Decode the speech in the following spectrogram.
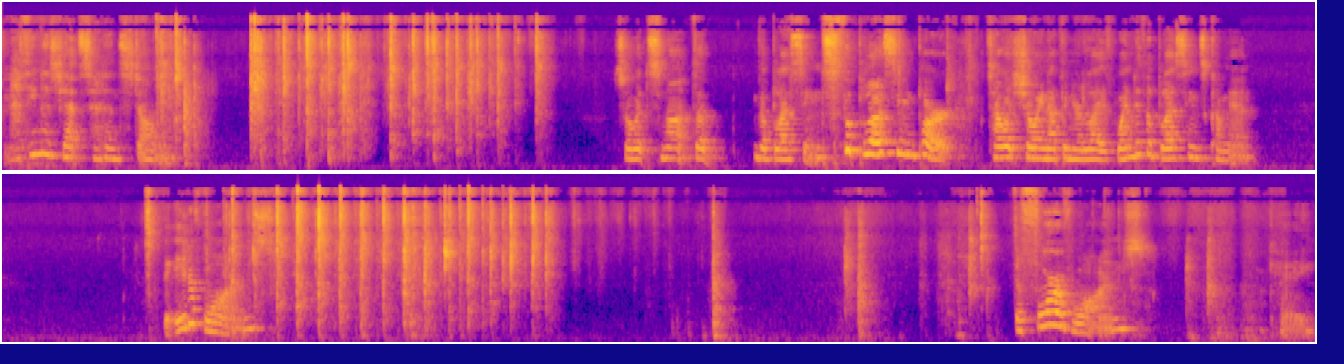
Nothing is yet set in stone. So it's not the, the blessings, the blessing part. It's how it's showing up in your life. When do the blessings come in? The Eight of Wands. The Four of Wands. Okay.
